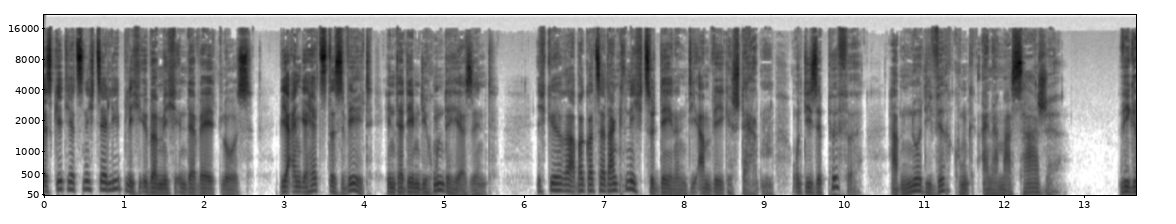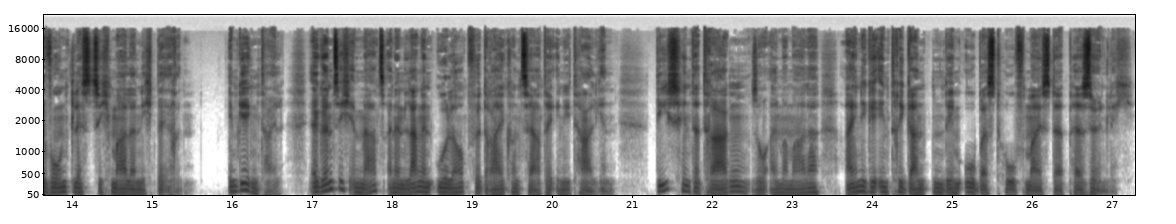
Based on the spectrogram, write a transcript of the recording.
Es geht jetzt nicht sehr lieblich über mich in der Welt los, wie ein gehetztes Wild, hinter dem die Hunde her sind. Ich gehöre aber Gott sei Dank nicht zu denen, die am Wege sterben, und diese Püffe haben nur die Wirkung einer Massage. Wie gewohnt lässt sich Mahler nicht beirren. Im Gegenteil, er gönnt sich im März einen langen Urlaub für drei Konzerte in Italien. Dies hintertragen, so Alma Mahler, einige Intriganten dem Obersthofmeister persönlich.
